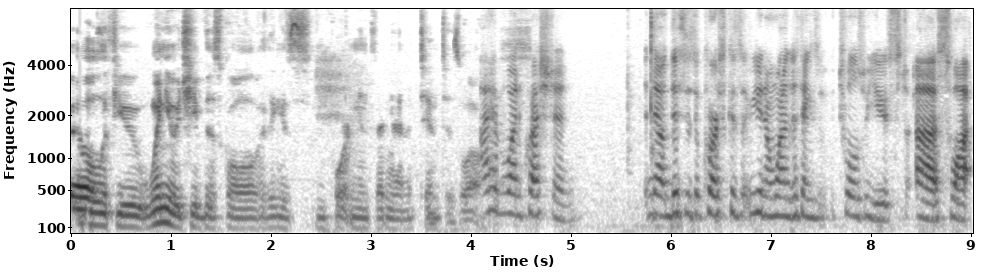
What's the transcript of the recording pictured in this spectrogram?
feel if you when you achieve this goal, I think is important in setting that intent as well. i have one question now this is of course because you know one of the things tools we used uh, SWOT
